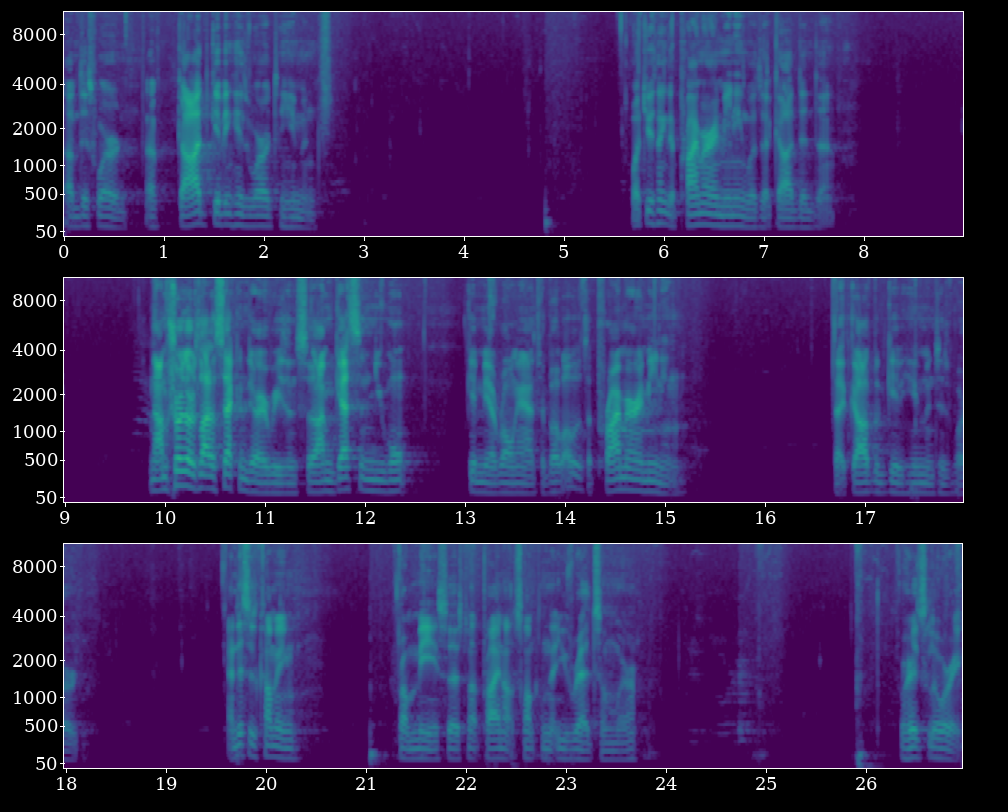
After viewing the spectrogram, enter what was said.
of this word, of God giving his word to humans? What do you think the primary meaning was that God did that? Now, I'm sure there's a lot of secondary reasons, so I'm guessing you won't give me a wrong answer, but what was the primary meaning that God would give humans his word? And this is coming from me, so it's not, probably not something that you've read somewhere for his glory.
